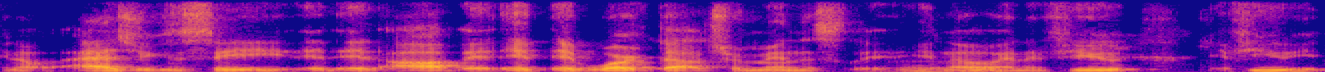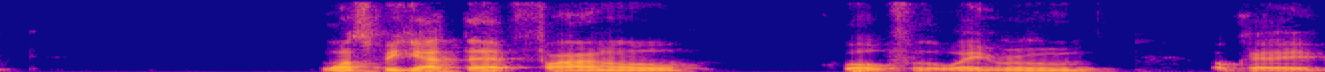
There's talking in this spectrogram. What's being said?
you know, as you can see, it it it, it worked out tremendously. You know, Mm-hmm. and if you if you once we got that final quote for the weight room, okay,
